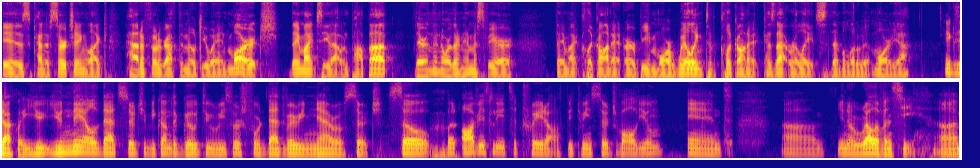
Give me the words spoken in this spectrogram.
is kind of searching like how to photograph the Milky Way in March, they might see that one pop up. They're in the northern hemisphere. They might click on it or be more willing to click on it because that relates to them a little bit more. Yeah. Exactly. You you nail that search. You become the go-to resource for that very narrow search. So, mm-hmm. but obviously, it's a trade-off between search volume and um, you know relevancy. Uh,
